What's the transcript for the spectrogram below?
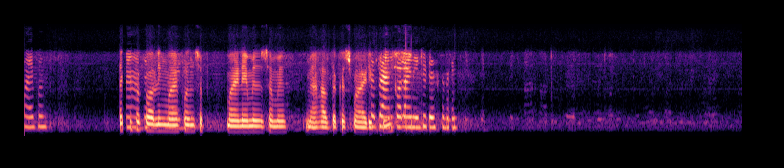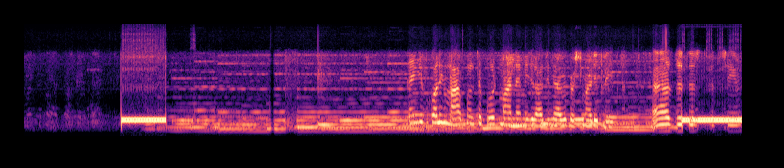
My phone. Thank you ah, for calling my phone support. My name is Amit. May I have the customer ID, It's a prank call. I need to disconnect. Thank you for calling my phone support. My name is Raju. May I have a customer ID, please? As it, is, it seems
